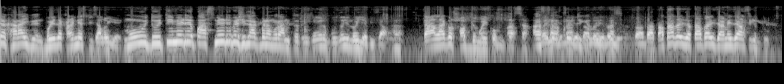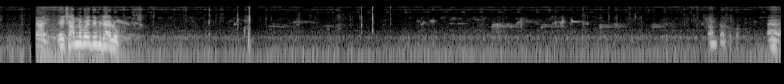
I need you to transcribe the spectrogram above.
যে খারাইবেন বই যে খাড়ি নিস তুই যা লইয়া মুই দুই তিন মিনিট পাঁচ মিনিটের বেশি লাগবে না মোর আমতরে তুই যে বুঝাই লই যাবি যা যা লাগে সব দিন ওই কবি আচ্ছা, আচ্ছা, আচ্ছা, ঠিক আছে, তাড়াতাড়ি যা তাড়াতাড়ি যা আমি যে আছি কিন্তু। এই সামনে বই দিবি ডায়লগ। হ্যাঁ।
